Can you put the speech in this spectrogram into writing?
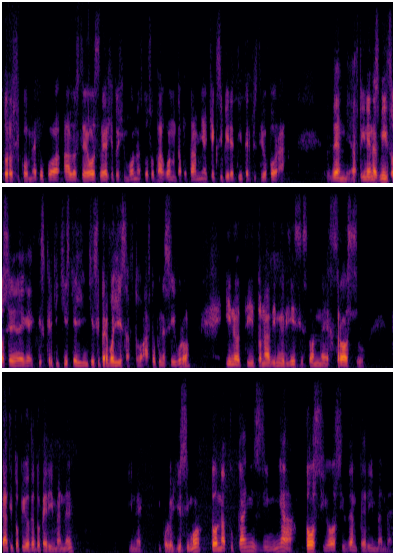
το ρωσικό μέτωπο. Άλλωστε, όσο έρχεται ο χειμώνας, τόσο παγώνουν τα ποτάμια και εξυπηρετεί τερπιστριοφόρα δεν, αυτό είναι ένας μύθος ε, της κριτικής και ελληνικής υπερβολής αυτό. Αυτό που είναι σίγουρο είναι ότι το να δημιουργήσεις τον εχθρό σου κάτι το οποίο δεν το περίμενε είναι υπολογίσιμο. Το να του κάνεις ζημιά τόση όσοι δεν περίμενε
